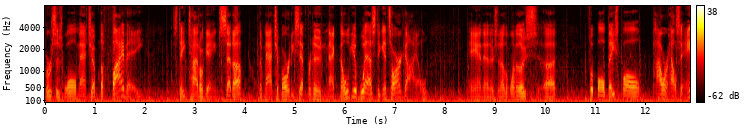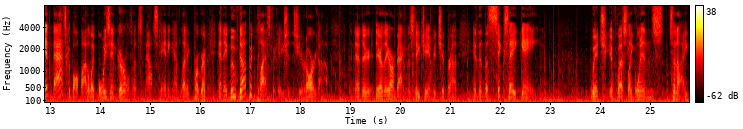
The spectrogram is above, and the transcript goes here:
versus Wall matchup. The 5A state title game set up. The matchup already set for noon. Magnolia West against Argyle. And uh, there's another one of those uh, football, baseball powerhouse, and basketball, by the way, boys and girls. That's an outstanding athletic program. And they moved up in classification this year at Argyle. And there, there they are back in the state championship round. And then the 6A game, which, if Westlake wins tonight,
